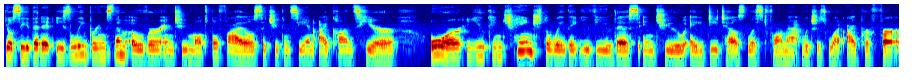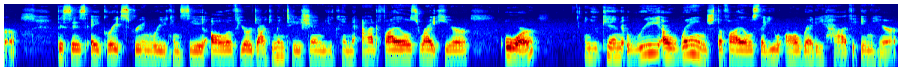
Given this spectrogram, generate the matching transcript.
You'll see that it easily brings them over into multiple files that you can see in icons here or you can change the way that you view this into a details list format, which is what I prefer. This is a great screen where you can see all of your documentation. You can add files right here, or you can rearrange the files that you already have in here.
